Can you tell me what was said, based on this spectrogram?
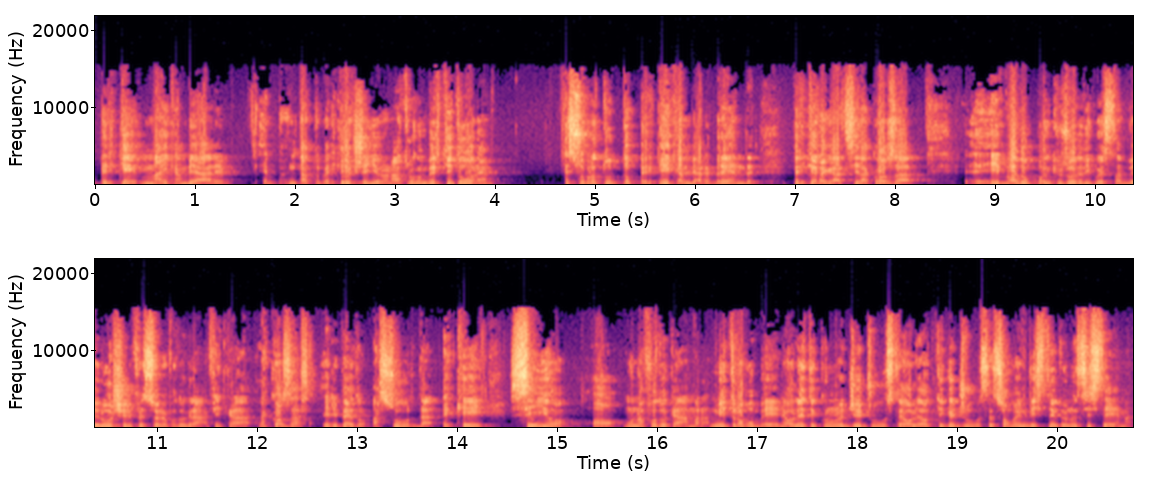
perché mai cambiare? Intanto perché scegliere un altro convertitore e soprattutto perché cambiare brand? Perché ragazzi la cosa, eh, e vado un po' in chiusura di questa veloce riflessione fotografica, la cosa, ripeto, assurda è che se io ho una fotocamera, mi trovo bene, ho le tecnologie giuste, ho le ottiche giuste, insomma, ho investito in un sistema,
